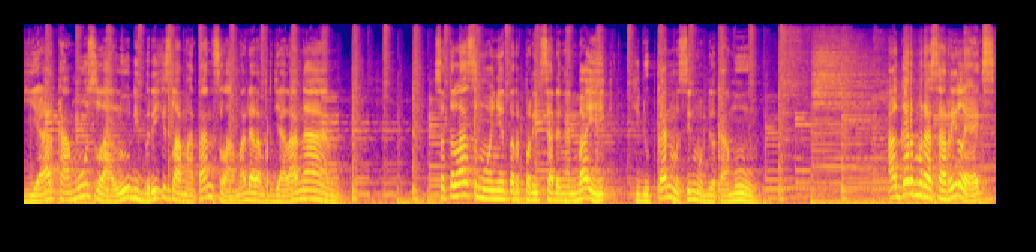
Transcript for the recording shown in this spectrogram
biar kamu selalu diberi keselamatan selama dalam perjalanan. Setelah semuanya terperiksa dengan baik, hidupkan mesin mobil kamu. Agar merasa rileks,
